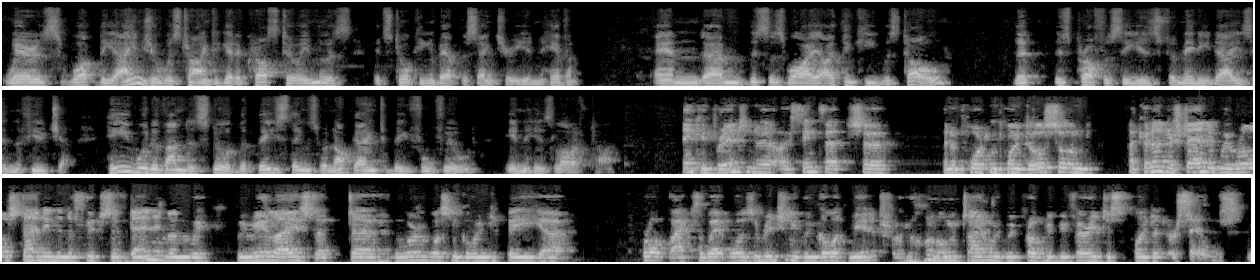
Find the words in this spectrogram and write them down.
Whereas what the angel was trying to get across to him was it's talking about the sanctuary in heaven. And um, this is why I think he was told that this prophecy is for many days in the future. He would have understood that these things were not going to be fulfilled in his lifetime. Thank you, Brent. And uh, I think that's uh, an important point also. And I can understand if we were all standing in the footsteps of Daniel and we, we realized that uh, the world wasn't going to be uh, brought back the way it was originally when God made it for a long, long time, we would probably be very disappointed ourselves.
